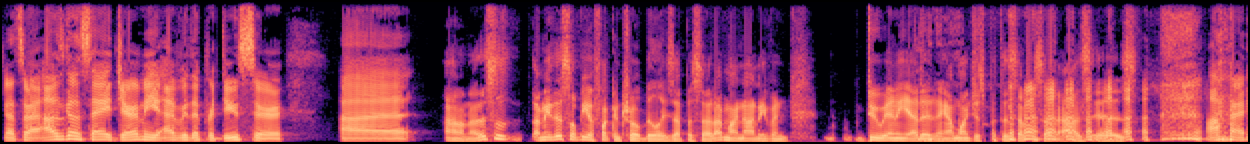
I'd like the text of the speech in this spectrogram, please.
That's right. I was gonna say Jeremy, ever the producer. Uh, I don't know. This is, I mean, this will be a fucking Trillbillies episode. I might not even do any editing. I might just put this episode as is. All right.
